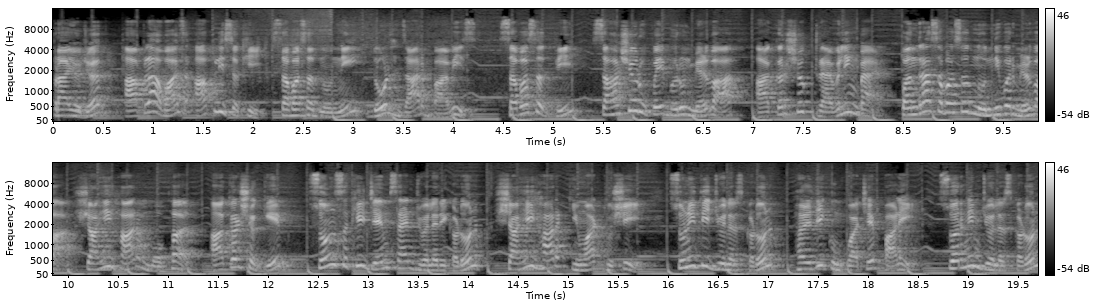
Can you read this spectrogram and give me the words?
प्रायोजक आपला आवाज आपली सखी सभासद नोंदणी दोन हजार बावीस. सभासद फी सहाशे रुपये भरून मिळवा आकर्षक ट्रॅव्हलिंग बॅग पंधरा सभासद नोंदणीवर मिळवा शाही हार मोफत. आकर्षक gift Sonsakhi gems and jewellery कडून शाही हार किंवा ठुशी. सुनीती ज्वेलर्सकडून हळदी कुंकवाचे पाळे. स्वर्णिम ज्वेलर्सकडून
